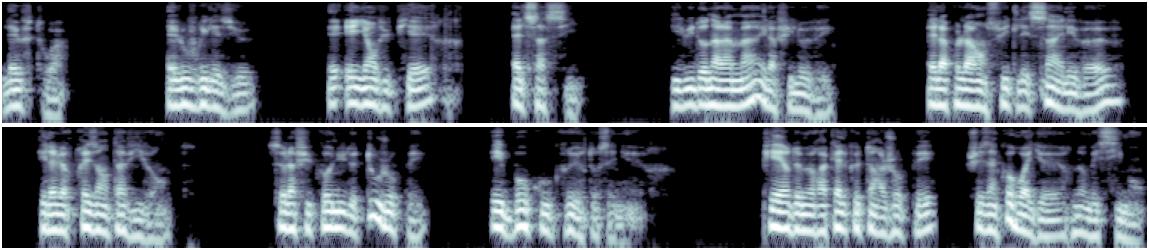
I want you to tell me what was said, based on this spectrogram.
lève-toi. Elle ouvrit les yeux, et ayant vu Pierre, elle s'assit. Il lui donna la main et la fit lever. Elle appela ensuite les saints et les veuves, et la leur présenta vivante. Cela fut connu de tout Jopé, et beaucoup crurent au Seigneur. Pierre demeura quelque temps à Jopé, chez un corroyeur nommé Simon.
